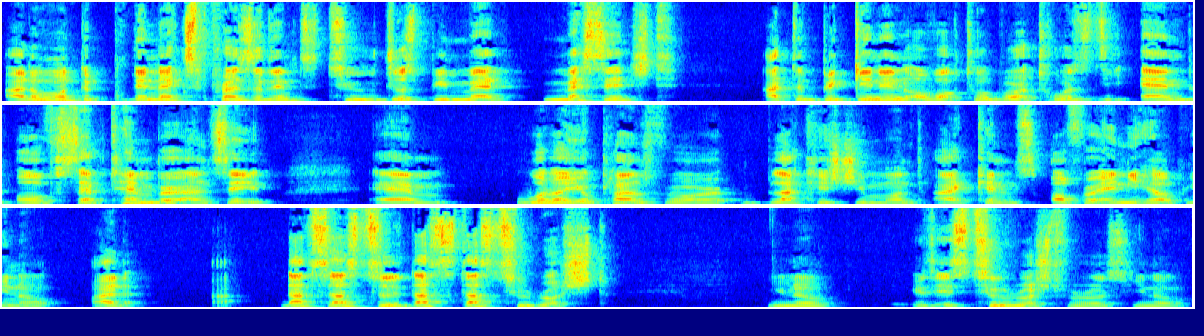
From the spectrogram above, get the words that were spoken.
I don't want the, the next president to just be met messaged at the beginning of October or towards the end of September and say, um, "What are your plans for Black History Month? I can offer any help." You know, I, I that's that's too that's that's too rushed. You know, it's, it's too rushed for us. You know,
